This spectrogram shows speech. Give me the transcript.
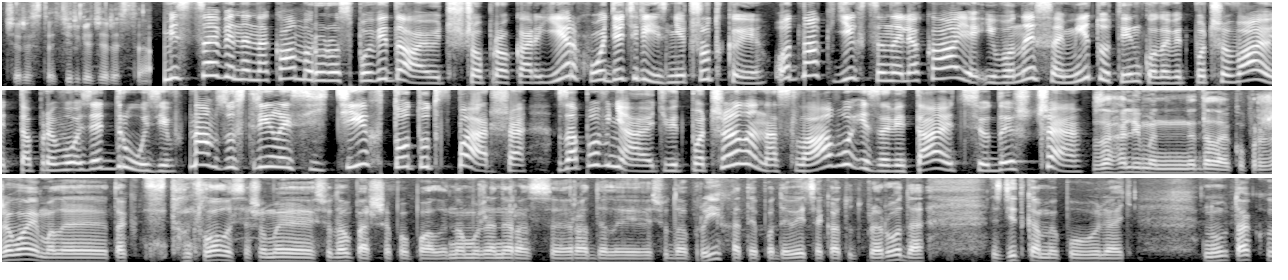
Через те, тільки через це. Місцеві не на камеру розповідають, що про кар'єр ходять різні чутки. Однак їх це не лякає, і вони самі тут інколи відпочивають та привозять друзів. Нам зустрілись й ті, хто тут вперше. Запевняють, відпочили на славу і завітають сюди ще. Взагалі ми недалеко проживаємо, але так склалося, що ми сюди вперше попали. Нам вже не раз радили сюди проїхати, подивитися, яка тут природа, з дітками погуляти. Ну так е,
